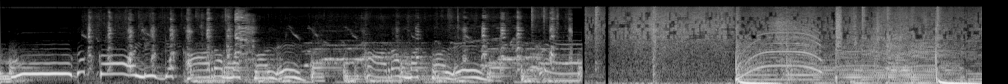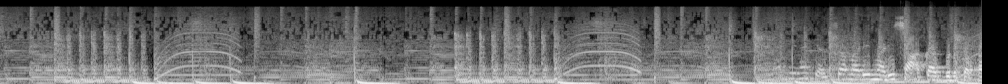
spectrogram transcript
ಕೂಗು ಕೋಳಿಗೆ ಖಾರ ಮಸಾಲೆ ಖಾರ ಮಸಾಲೆ ಕೆಲಸ ಮಾಡಿ ಮಾಡಿ ಸಾಕಾಗ್ಬಿಡುತ್ತಪ್ಪ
